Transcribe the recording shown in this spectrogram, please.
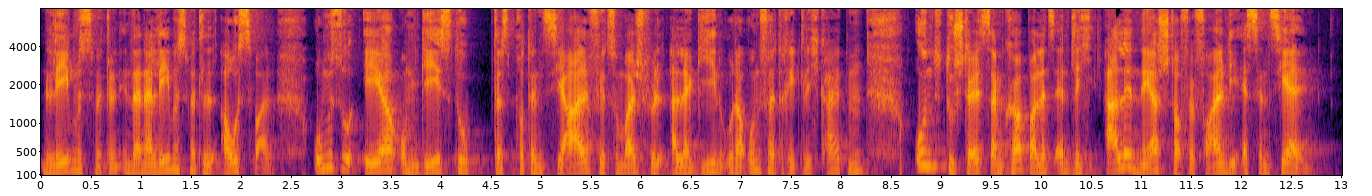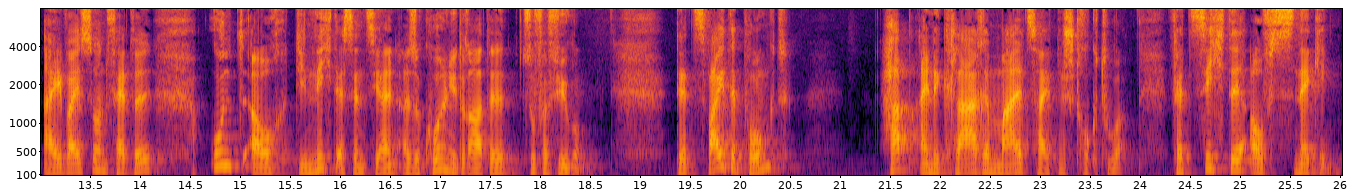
Lebensmitteln, in deiner Lebensmittelauswahl, umso eher umgehst du das Potenzial für zum Beispiel Allergien oder Unverträglichkeiten und du stellst deinem Körper letztendlich alle Nährstoffe, vor allem die essentiellen, Eiweiße und Fette und auch die nicht essentiellen, also Kohlenhydrate, zur Verfügung. Der zweite Punkt, hab eine klare Mahlzeitenstruktur. Verzichte auf Snacking.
